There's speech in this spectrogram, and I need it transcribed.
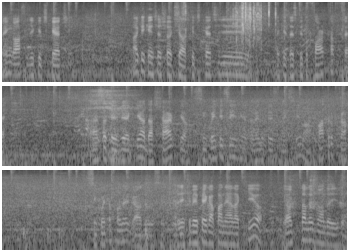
Nem gosto de Kit Kat. hein? Olha o que a gente achou aqui, ó. Kit Kat de... Aqui tá escrito For Café. Essa TV aqui, ó, da Sharp, ó. 56 tá vendo o preço lá em cima, ó. 4K. 50 polegadas. Assim. A gente veio pegar a panela aqui, ó. E olha o que tá levando aí já.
